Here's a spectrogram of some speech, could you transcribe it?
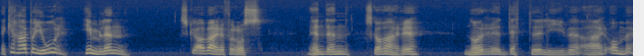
det er ikke her på jord himmelen skal være for oss, men den skal være når dette livet er omme.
